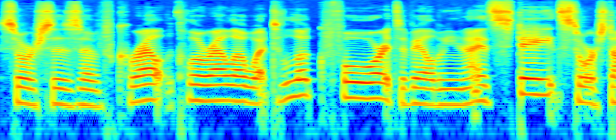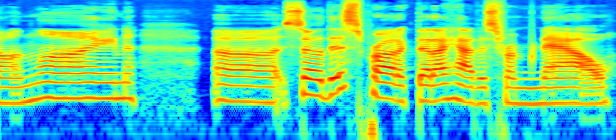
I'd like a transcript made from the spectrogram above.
Sources of chlorella, what to look for. It's available in the United States, sourced online. Uh, so this product that I have is from Now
